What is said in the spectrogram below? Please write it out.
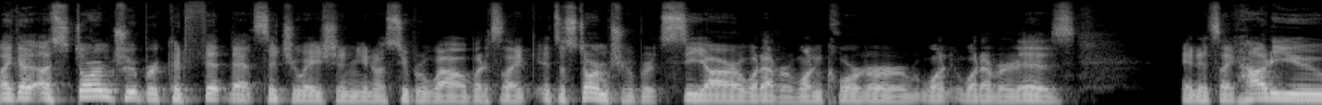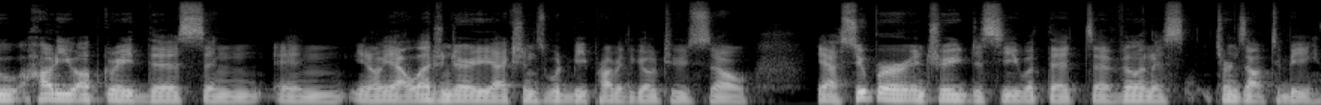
like a, a, stormtrooper could fit that situation, you know, super well, but it's like it's a stormtrooper, it's CR or whatever, one quarter or one whatever it is. And it's like how do you how do you upgrade this and and you know, yeah, legendary actions would be probably the go-to. So, yeah, super intrigued to see what that uh, villainous turns out to be.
